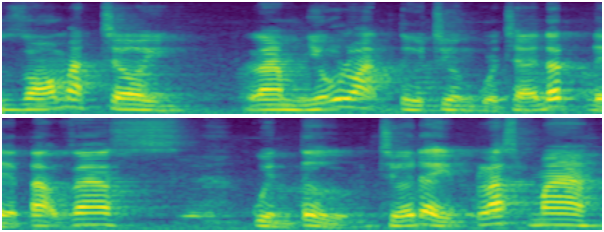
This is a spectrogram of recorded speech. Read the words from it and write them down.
gió mặt trời làm nhiễu loạn từ trường của trái đất để tạo ra quyển tử chứa đầy plasma,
